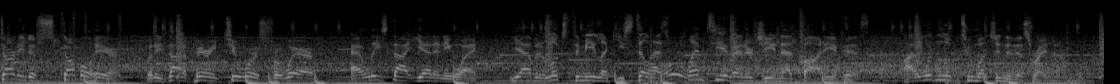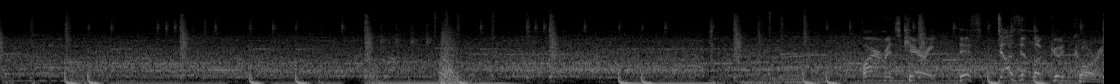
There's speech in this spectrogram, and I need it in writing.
Starting to stumble here, but he's not appearing too worse for wear, at least not yet anyway. Yeah, but it looks to me like he still has oh. plenty of energy in that body of his. I wouldn't look too much into this right now. Fireman's carry. This doesn't look good, Corey.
